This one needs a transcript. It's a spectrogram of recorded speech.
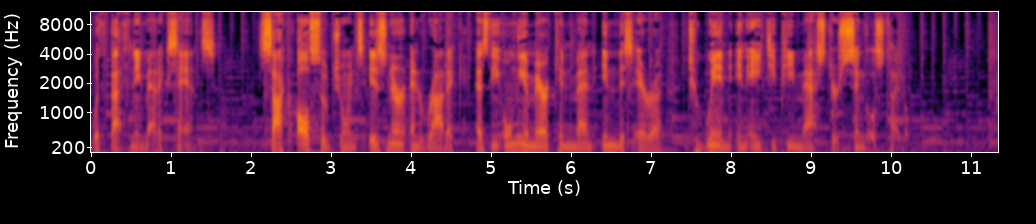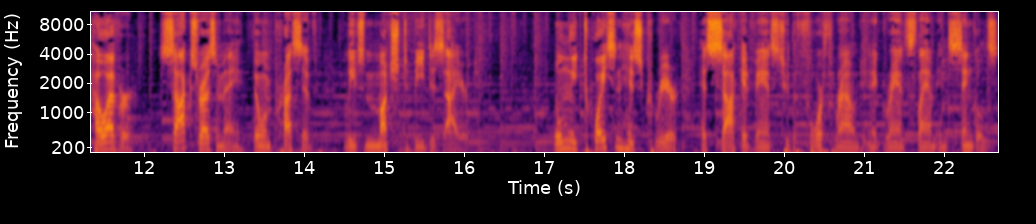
with Bethanie Mattek-Sands. Sock also joins Isner and Roddick as the only American men in this era to win an ATP Masters singles title. However, Sock's resume, though impressive, leaves much to be desired. Only twice in his career has Sock advanced to the fourth round in a Grand Slam in singles,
